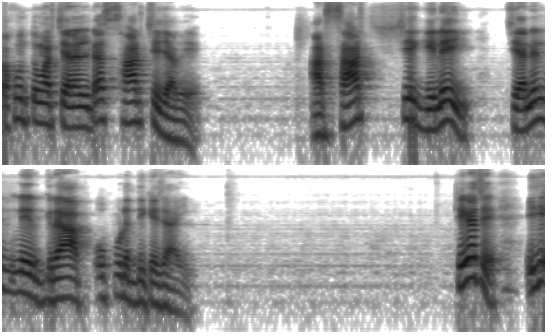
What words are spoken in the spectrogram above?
তখন তোমার চ্যানেলটা সার্চে যাবে। আর সার্চে গেলেই চ্যানেলের গ্রাফ ওপরের দিকে যায়। ঠিক আছে? এই যে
